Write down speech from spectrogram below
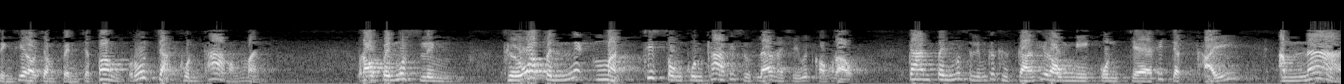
สิ่งที่เราจำเป็นจะต้องรู้จักคุณค่าของมัน เราเป็นมุสลิม ถือว่าเป็นเนืมัดที่ทรงคุณค่าที่สุดแล้วในชีวิตของเรา การเป็นมุสลิมก็คือการที่เรามีกุญแจที่จะไขอำนาจ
